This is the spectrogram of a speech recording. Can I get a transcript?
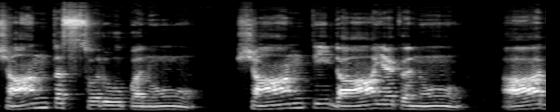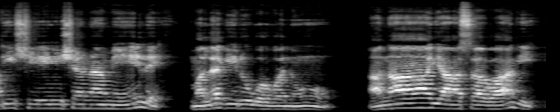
ಶಾಂತಸ್ವರೂಪನು ಶಾಂತಿದಾಯಕನು ಆದಿಶೇಷನ ಮೇಲೆ ಮಲಗಿರುವವನು ಅನಾಯಾಸವಾಗಿ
